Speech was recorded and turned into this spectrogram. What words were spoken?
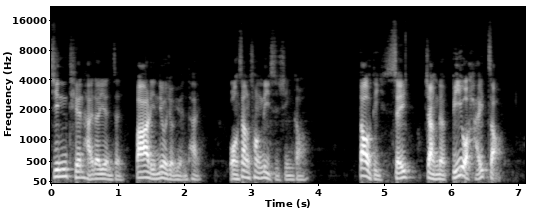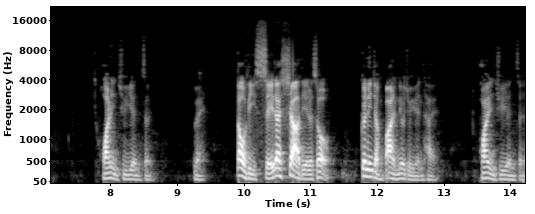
今天还在验证八零六九元泰往上创历史新高，到底谁讲的比我还早？欢迎你去验证，对，到底谁在下跌的时候跟你讲八点六九元泰？欢迎你去验证。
